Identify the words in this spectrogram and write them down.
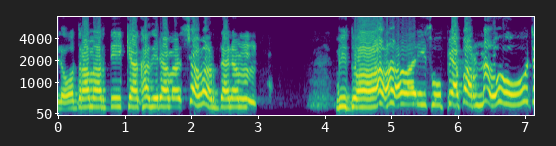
ലോദ്രമർദ്ദിക്ക ഖതിരമശവർദ്ധനം വിദ്വാരി സൂപ്യ പർണൗച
